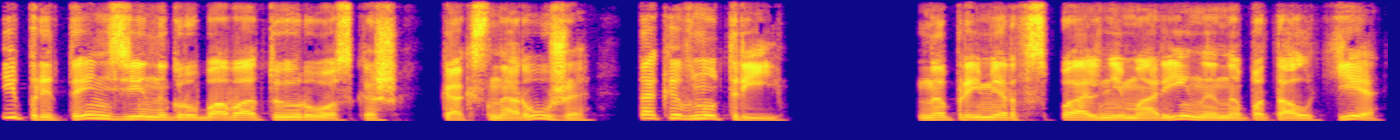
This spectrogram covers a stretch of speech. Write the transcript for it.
и претензией на грубоватую роскошь, как снаружи, так и внутри. Например, в спальне Марины на потолке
